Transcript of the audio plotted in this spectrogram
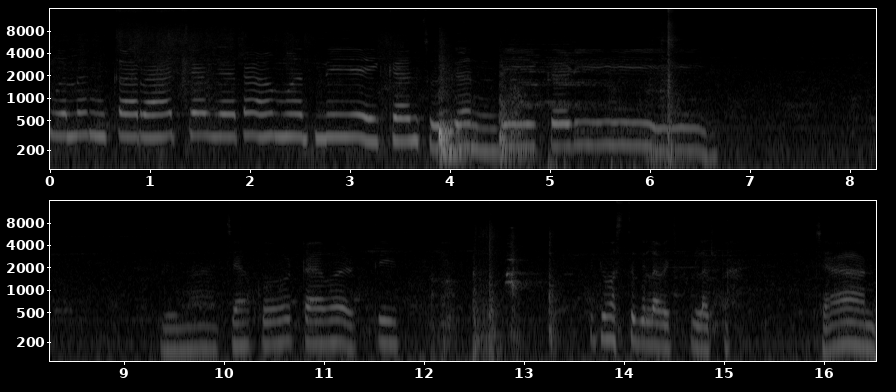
अलंकाराच्या घरामधली एक सुगंधी कडी. भीमाच्या पोटावरती किती मस्त गुलाबाची फुलं पहा. छान.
